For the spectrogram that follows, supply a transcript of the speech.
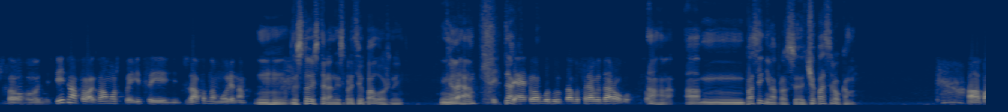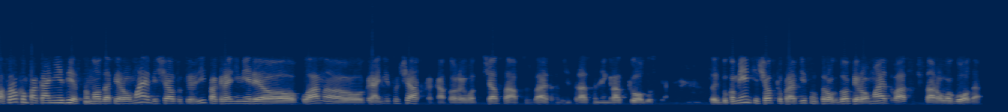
что действительно автовокзал может появиться и в Западном Мурино. Угу. С той стороны, с противоположной. Ага. Да. Так. Для этого будут обустраивать дорогу. Ага. А, последний вопрос. Что по срокам? А, по срокам пока неизвестно, но до 1 мая обещают утвердить, по крайней мере, э, план э, границ участка, который вот сейчас обсуждает администрация Ленинградской области. То есть в документе четко прописан срок до 1 мая 2022 года.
